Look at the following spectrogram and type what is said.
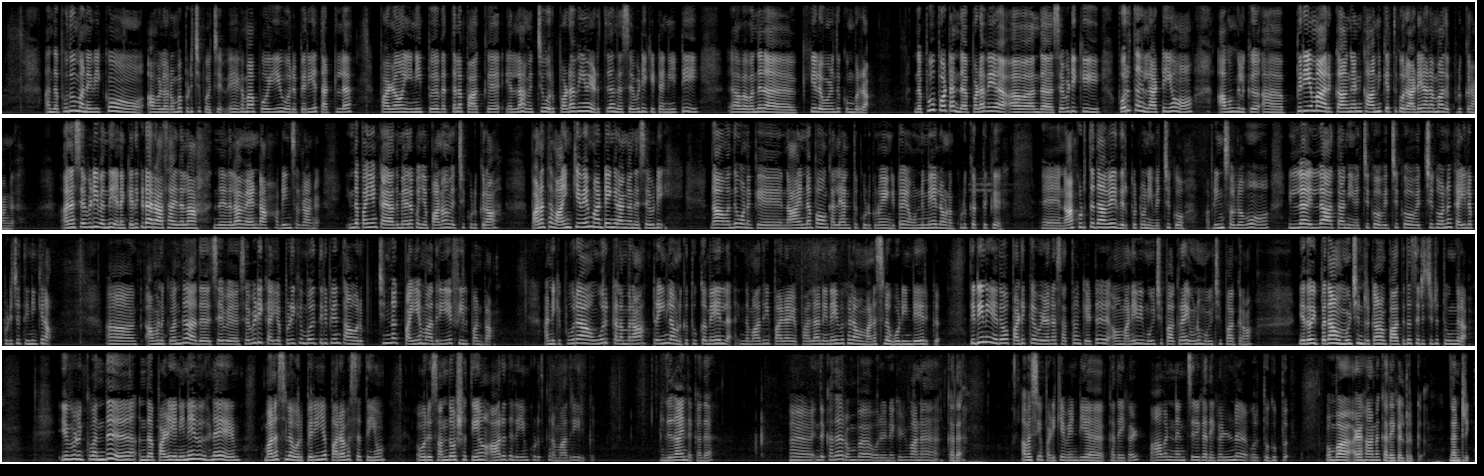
அந்த புது மனைவிக்கும் அவளை ரொம்ப பிடிச்சி போச்சு. வேகமாக போய் ஒரு பெரிய தட்டில் பழம் இனிப்பு வெத்தலை பாக்கு எல்லாம் வச்சு ஒரு புடவையும் எடுத்து அந்த செவிடிக்கிட்ட நீட்டி அவள் வந்து நான் கீழே விழுந்து கும்பிட்றான் அந்த பூ போட்ட அந்த புடவைய அந்த செவிடிக்கு பொருத்தம் இல்லாட்டியும் அவங்களுக்கு பிரியமாக இருக்காங்கன்னு காமிக்கிறதுக்கு ஒரு அடையாளமாக அதை கொடுக்குறாங்க. ஆனால் செவிடி வந்து எனக்கு எதுக்குடா ராசா இதெல்லாம்? இந்த இதெல்லாம் வேண்டாம் அப்படின்னு சொல்கிறாங்க இந்த பையன் க அது மேலே கொஞ்சம் பணம் வச்சு கொடுக்குறான். பணத்தை வாங்கிக்கவே மாட்டேங்கிறாங்க அந்த செவிடி. நான் வந்து உனக்கு நான் என்னப்பா உன் கல்யாணத்துக்கு கொடுக்கணும்? என்கிட்ட ஒன்றுமே இல்லை உனக்கு கொடுக்கறதுக்கு. நான் கொடுத்ததாவே இது இருக்கட்டும் நீ வச்சுக்கோ. அப்படின்னு சொல்லவும் இல்லை இல்லை ஆத்தா நீ வச்சுக்கோ வச்சுக்கோ வச்சுக்கோன்னு கையில் பிடிச்சி திணிக்கிறான். அவனுக்கு வந்து அது செவி செவிடி கையை பிடிக்கும்போது திருப்பியும் தான் ஒரு சின்ன பையன் மாதிரியே ஃபீல் பண்ணுறான் அன்றைக்கி பூரா அவன் ஊருக்கு கிளம்புறான். ட்ரெயினில் அவனுக்கு தூக்கமே இல்லை. இந்த மாதிரி பல பல நினைவுகள் அவன் மனசில் ஓடிண்டே இருக்குது திடீர்னு ஏதோ படுக்க விழற சத்தம் கேட்டு அவன் மனைவி முழிச்சு பார்க்குறான் இவனும் முழிச்சு பார்க்குறான் ஏதோ இப்போ தான் அவன் முழிச்சுட்டு இருக்கான். அவன் பார்த்துட்டு சிரிச்சுட்டு தூங்குறான் இவனுக்கு வந்து அந்த பழைய நினைவுகளே மனசில் ஒரு பெரிய பரவசத்தையும் ஒரு சந்தோஷத்தையும் ஆறுதலையும் கொடுக்குற மாதிரி இருக்குது இதுதான் இந்த கதை. இந்த கதை ரொம்ப ஒரு நெகிழ்வான கதை. அவசியம் படிக்க வேண்டிய கதைகள் பாவண்ணன் சிறுகதைகள்னு ஒரு தொகுப்பு. ரொம்ப அழகான கதைகள் இருக்குது நன்றி.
